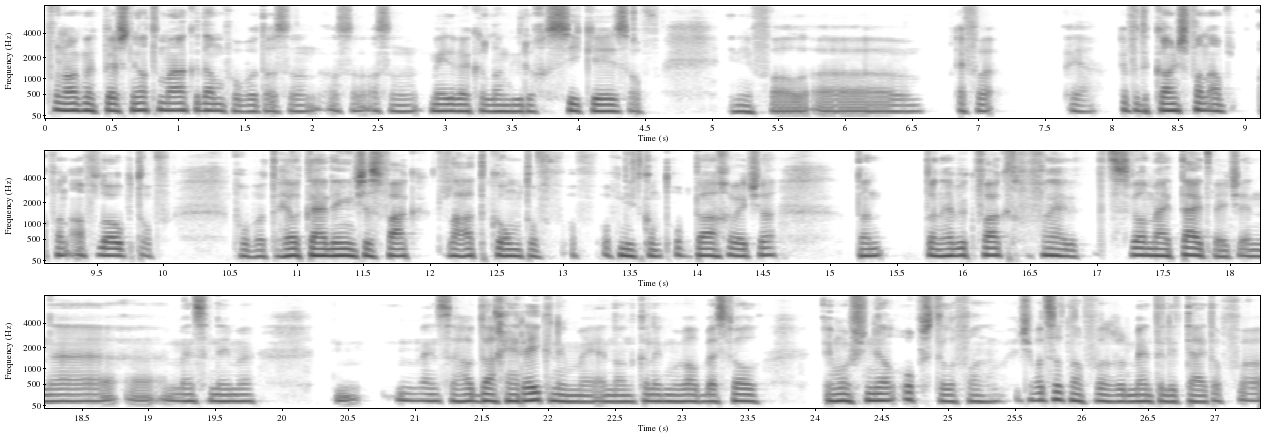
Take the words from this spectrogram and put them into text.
voornamelijk met personeel te maken dan, bijvoorbeeld als een, als een, als een medewerker langdurig ziek is of in ieder geval uh, even, ja, even de kans van, van afloopt of bijvoorbeeld heel kleine dingetjes vaak laat komt of, of, of niet komt opdagen, weet je, dan, dan heb ik vaak het gevoel van, hey, dit, is wel mijn tijd, weet je. En uh, uh, mensen nemen, mensen houden daar geen rekening mee. En dan kan ik me wel best wel emotioneel opstellen van, weet je, wat is dat nou voor een mentaliteit? Of uh,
